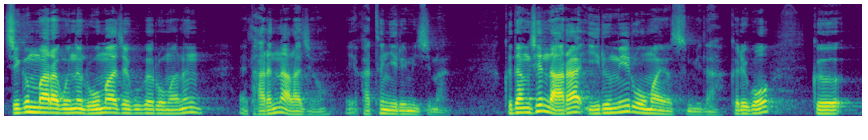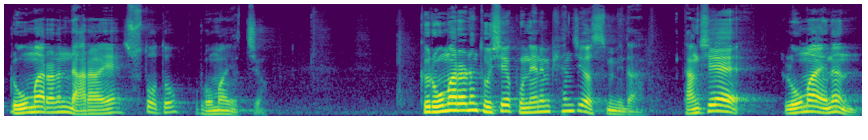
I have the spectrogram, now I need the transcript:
지금 말하고 있는 로마 제국의 로마는 다른 나라죠. 예, 같은 이름이지만. 그 당시에 나라 이름이 로마였습니다. 그리고 그 로마라는 나라의 수도도 로마였죠. 그 로마라는 도시에 보내는 편지였습니다. 당시에 로마에는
